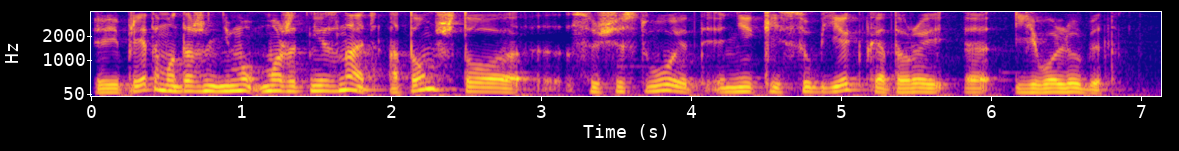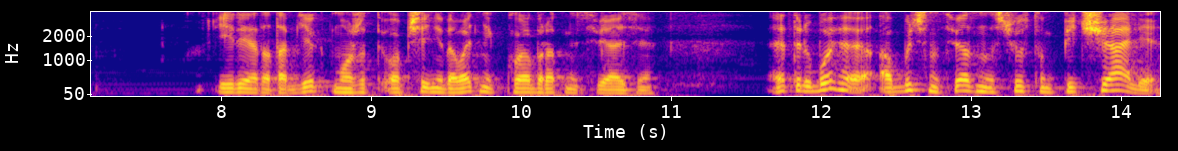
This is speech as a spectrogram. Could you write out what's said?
и при этом он даже не может не знать о том, что существует некий субъект, который э, его любит. Или этот объект может вообще не давать никакой обратной связи. Эта любовь э, обычно связана с чувством печали,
